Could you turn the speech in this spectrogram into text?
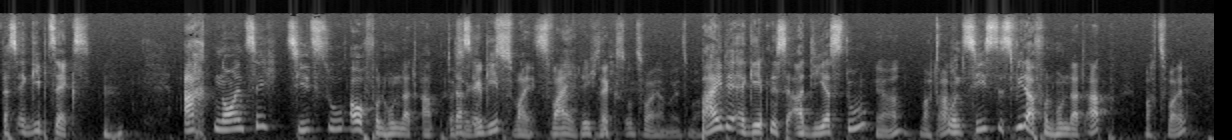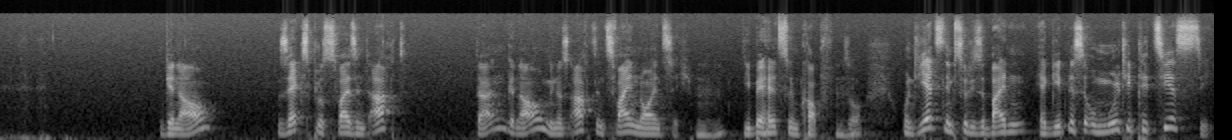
Das ergibt 6. 98 zielst du auch von 100 ab. Das ergibt zwei. 2, richtig. Sechs und zwei haben wir jetzt mal. Beide Ergebnisse addierst du Ja, macht acht. und ziehst es wieder von 100 ab. macht zwei. Genau. 6 plus 2 sind 8. Dann, genau, minus 8 sind 92. Mhm. Die behältst du im Kopf. So. Und jetzt nimmst du diese beiden Ergebnisse und multiplizierst sie.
